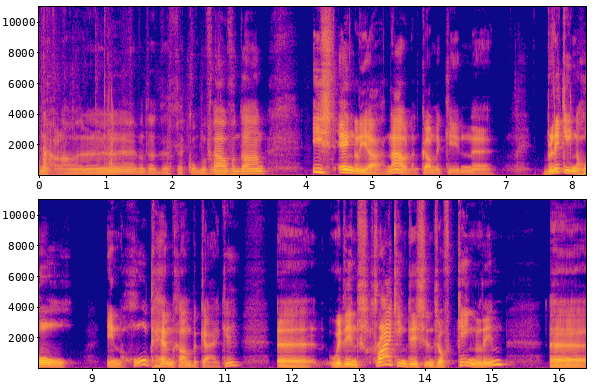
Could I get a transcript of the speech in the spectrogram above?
Nou, eh, want dat, daar komt mijn vrouw vandaan. East Anglia. Nou, dan kan ik in eh Blicking Hall in Holkham gaan bekijken. Eh, within striking distance of King Lynn. Eh,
